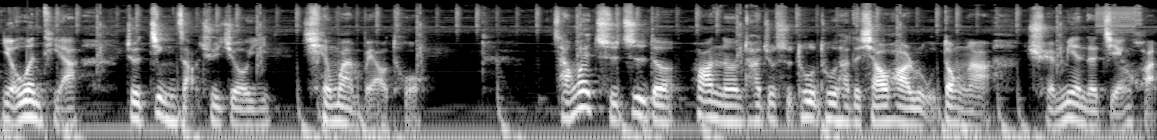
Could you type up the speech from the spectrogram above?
有问题啊，就尽早去就医，千万不要拖。肠胃迟滞的话呢，它就是兔兔它的消化蠕动啊，全面的减缓，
